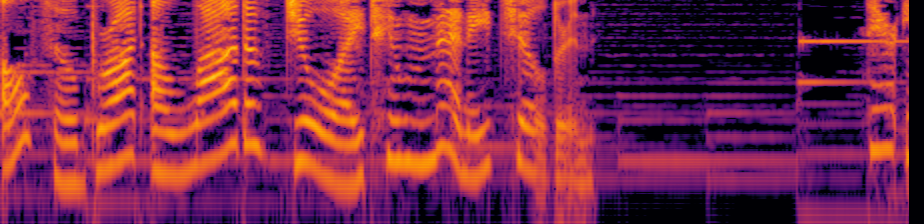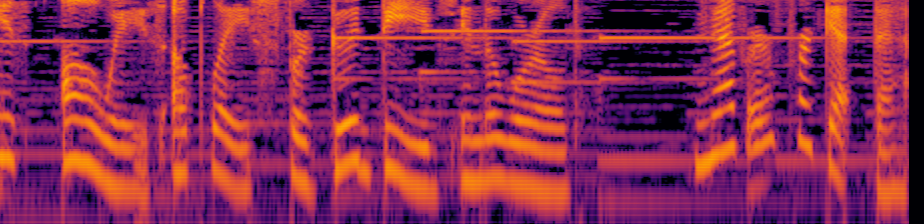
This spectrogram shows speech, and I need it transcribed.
also brought a lot of joy to many children. There is always a place for good deeds in the world. Never forget that.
